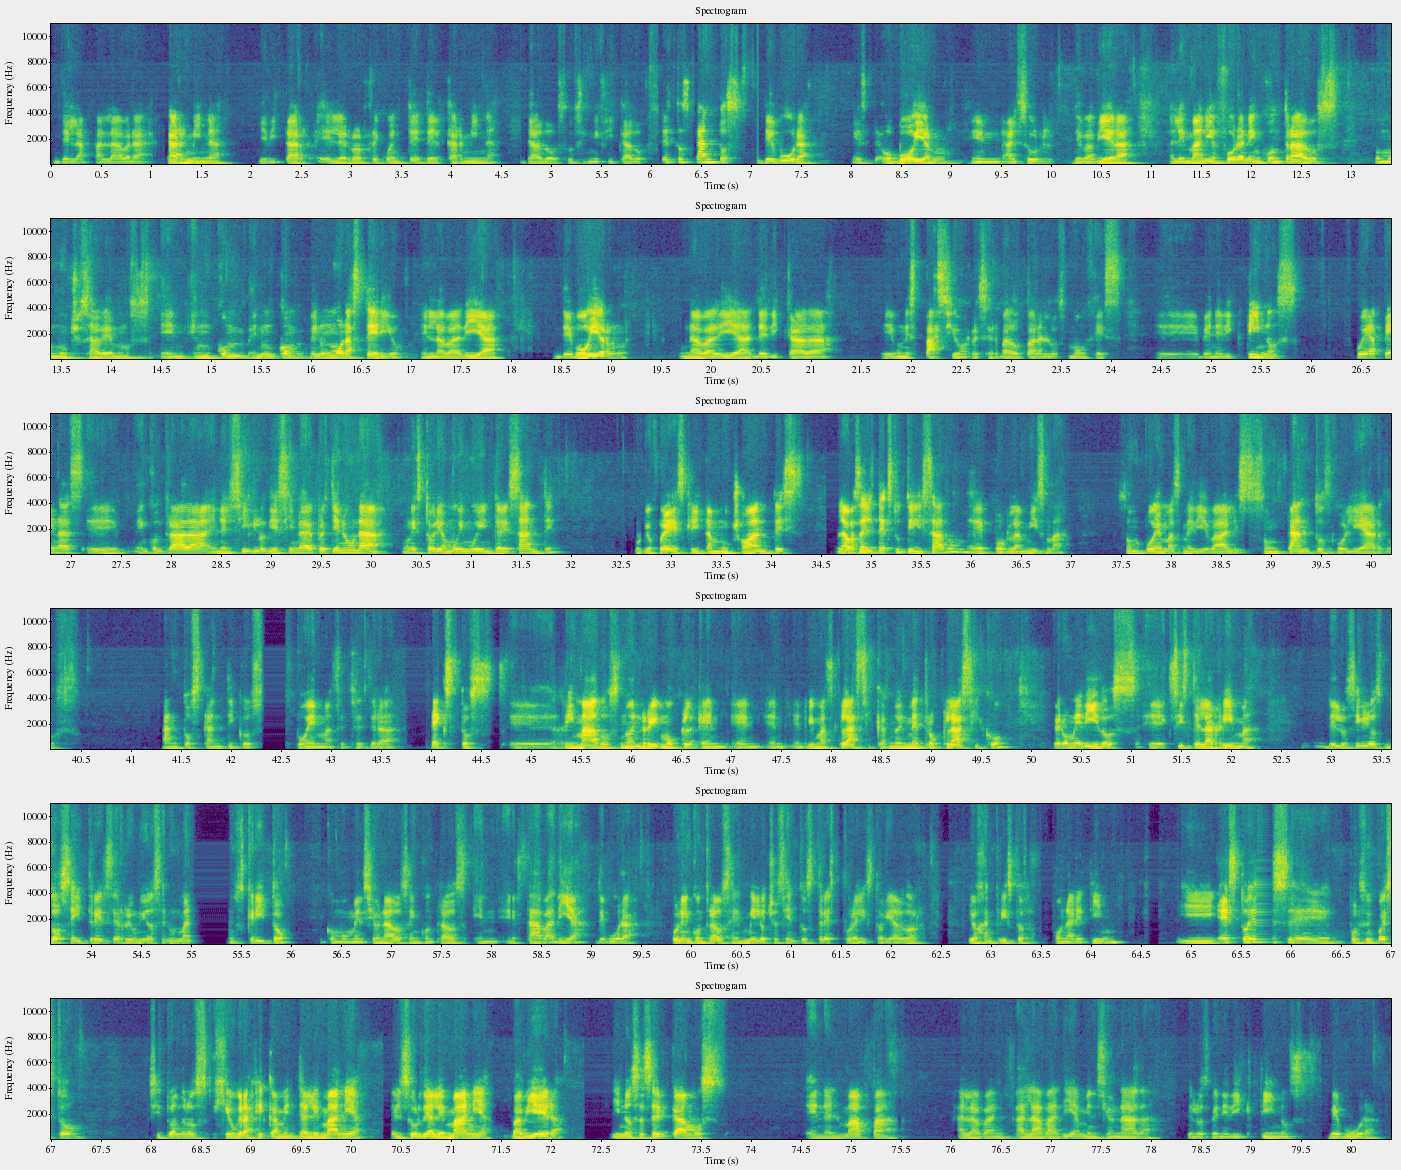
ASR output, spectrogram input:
de la palabra Carmina y evitar el error frecuente del Carmina, dado su significado. Estos cantos de Bura este, o Boyern al sur de Baviera, Alemania, fueron encontrados, como muchos sabemos, en, un, en, un, monasterio en la abadía de Boyern, una abadía dedicada, eh, un espacio reservado para los monjes eh, benedictinos. Fue apenas eh, encontrada en el siglo XIX, pero tiene una, una historia muy, muy interesante, porque fue escrita mucho antes. La base del texto utilizado por la misma son poemas medievales, son cantos goliardos, cantos cánticos, poemas, etcétera, textos eh, rimados, no en, ritmo, en, rimas clásicas, no en metro clásico, pero medidos. Eh, existe la rima de los siglos XII y XIII reunidos en un manuscrito, como mencionados, encontrados en, esta abadía de Bura, fueron encontrados en 1803 por el historiador Johann Christoph von Aretin. Y esto es, eh, por supuesto, situándonos geográficamente a Alemania, el sur de Alemania, Baviera, y nos acercamos en el mapa a la, abadía mencionada de los benedictinos de Bura,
